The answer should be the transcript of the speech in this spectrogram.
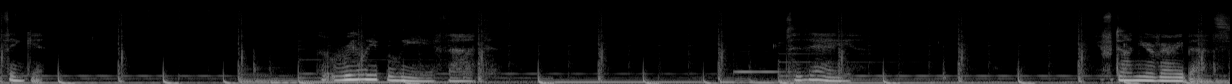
think it, but really believe that today you've done your very best.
